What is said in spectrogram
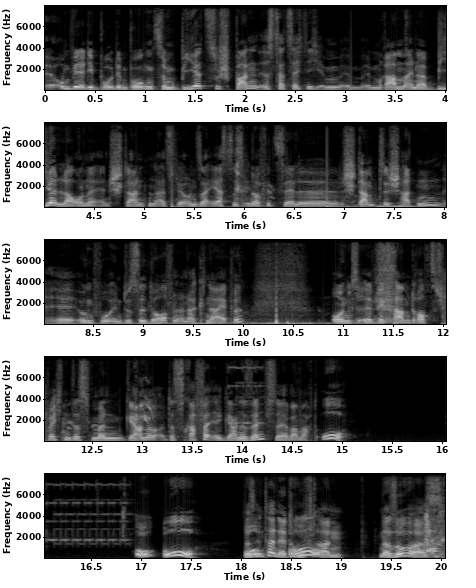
äh, um wieder die, Bo- den Bogen zum Bier zu spannen, ist tatsächlich im, im, im Rahmen einer Bierlaune entstanden, als wir unser erstes inoffizielle Stammtisch hatten, äh, irgendwo in Düsseldorf in einer Kneipe. Und äh, wir kamen darauf zu sprechen, dass man gerne, dass Raphael gerne Senf selber macht. Oh, Oh, oh, das Oh, Internet oh. ruft an. Na sowas.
